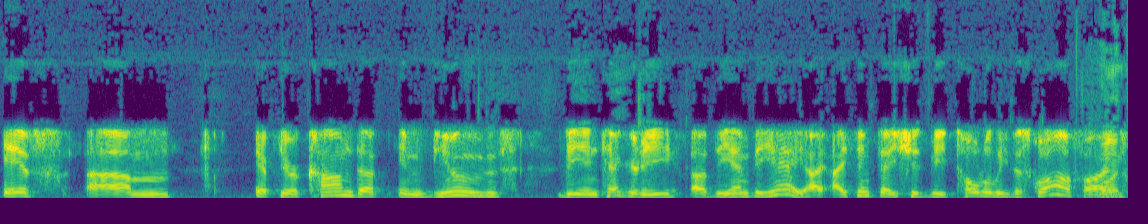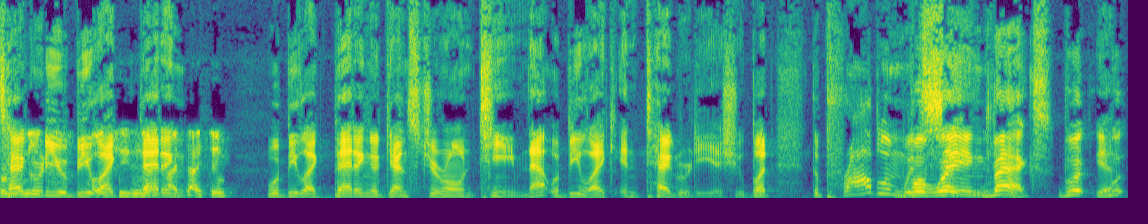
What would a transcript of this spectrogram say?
if um, if their conduct imbues the integrity of the NBA. I, I think they should be totally disqualified. Well, integrity would be like betting. I, I think would be like betting against your own team. That would be like integrity issue. But the problem with But wait, saying Max, what, Yeah. what,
